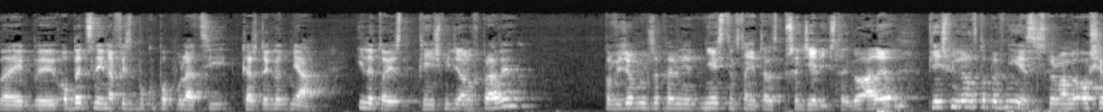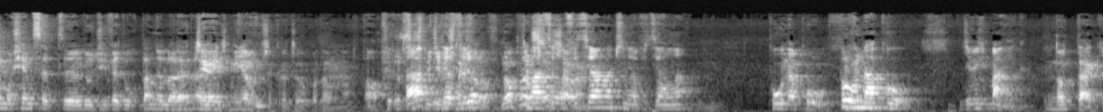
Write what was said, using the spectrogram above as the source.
e, jakby obecnej na Facebooku populacji każdego dnia. Ile to jest? 5 milionów prawie? Powiedziałbym, że pewnie nie jestem w stanie teraz przedzielić tego, ale 5 milionów to pewnie jest. Skoro mamy 8800 ludzi według panelu. e, 9 milionów przekroczyło podobno. O, przekroczyliśmy Tak? 9 Ile to- milionów. No to proszę. masz- Informacja oficjalna czy nieoficjalna? Pół na pół. Pół na pół. Dziewięć baniek. No tak,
